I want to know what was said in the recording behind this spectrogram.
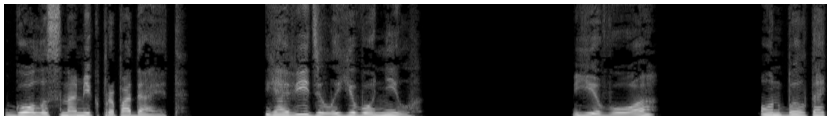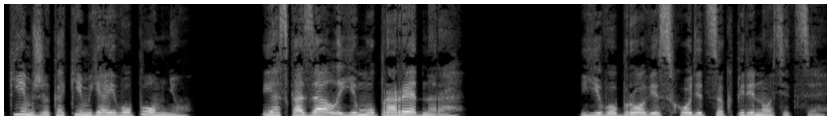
Голос на миг пропадает. Я видела его, Нил. Его? Он был таким же, каким я его помню. Я сказала ему про Реднера. Его брови сходятся к переносице.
